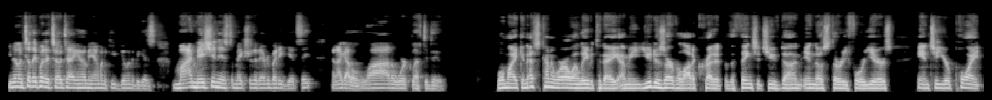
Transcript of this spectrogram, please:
You know, until they put a toe tag on me, I'm going to keep doing it because my mission is to make sure that everybody gets it. And I got a lot of work left to do. Well, Mike, and that's kind of where I want to leave it today. I mean, you deserve a lot of credit for the things that you've done in those 34 years. And to your point,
